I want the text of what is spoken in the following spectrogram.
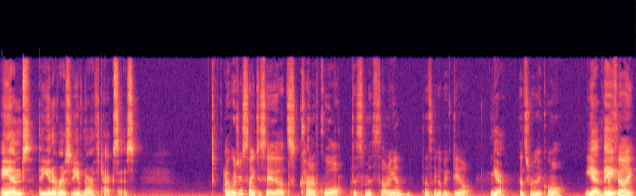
and the University of North Texas. I would just like to say that's kind of cool. The Smithsonian, that's like a big deal. Yeah. That's really cool. Yeah, they I feel like,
